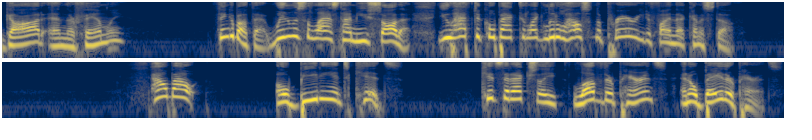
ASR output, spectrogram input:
God and their family? Think about that. When was the last time you saw that? You have to go back to like Little House on the Prairie to find that kind of stuff. How about obedient kids? Kids that actually love their parents and obey their parents.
